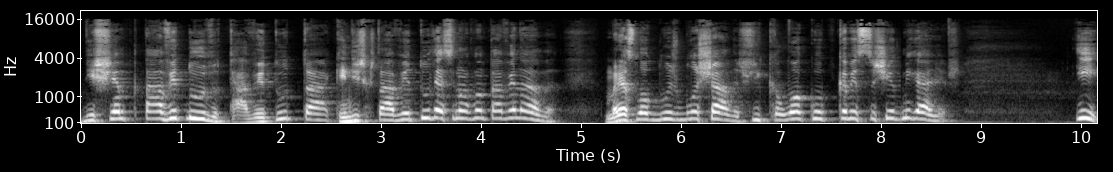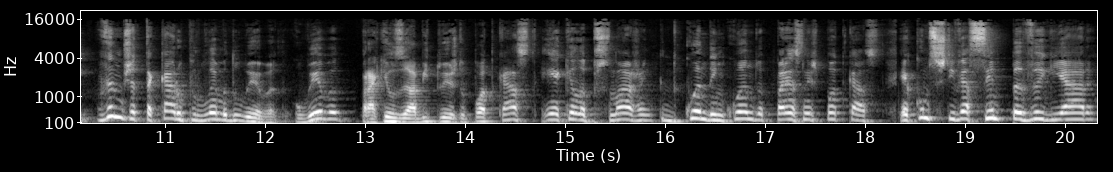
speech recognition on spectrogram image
diz sempre que está a ver tudo. Está a ver tudo, está. Quem diz que está a ver tudo é sinal que não está a ver nada. Merece logo duas bolachadas. Fica logo com a cabeça cheia de migalhas. E vamos atacar o problema do bêbado. O bêbado, para aqueles habituês do podcast, é aquela personagem que de quando em quando aparece neste podcast. É como se estivesse sempre a vaguear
